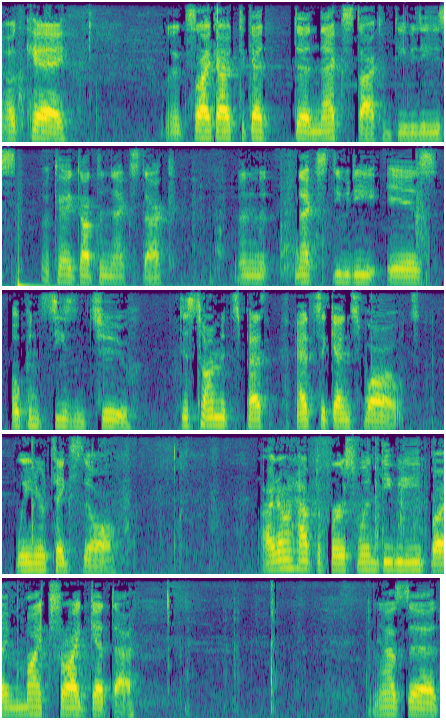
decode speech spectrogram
Okay. Looks like I have to get the next stack of DVDs. Okay, got the next stack. And the next DVD is Open Season 2. This time it's Pets Against Wild. Wiener takes it all. I don't have the first one DVD, but I might try get that. It has the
